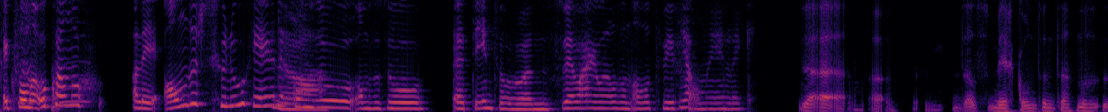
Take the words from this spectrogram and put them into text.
ik vond dat ook wel nog allee, anders genoeg eigenlijk Ja. om, zo, om ze zo uiteen te houden. Dus wij waren wel van alle twee Ja. fan eigenlijk. Ja, eh, eh, dat is meer content, hè. Dat is de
